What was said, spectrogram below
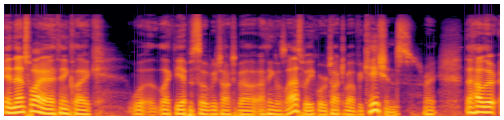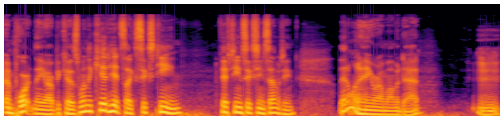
And that's why I think like w- like the episode we talked about, I think it was last week where we talked about vacations, right? The how they're important they are because when the kid hits like 16, 15, 16, 17, they don't want to hang around mom and dad. Mhm.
